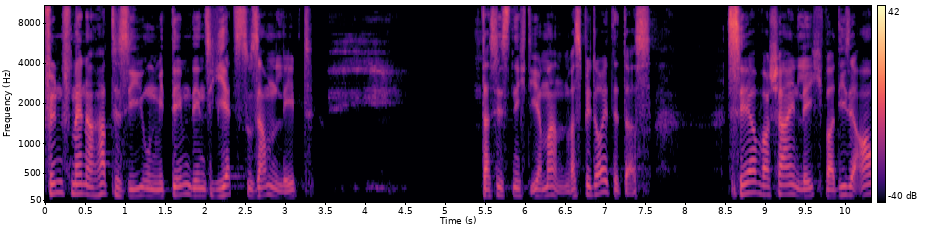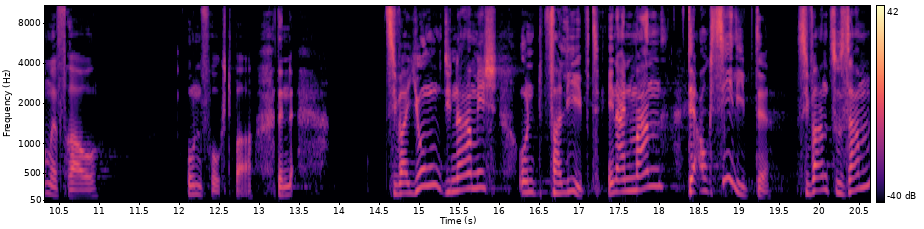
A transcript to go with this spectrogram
Fünf Männer hatte sie und mit dem, den sie jetzt zusammenlebt, das ist nicht ihr Mann. Was bedeutet das? Sehr wahrscheinlich war diese arme Frau unfruchtbar. Denn sie war jung, dynamisch und verliebt in einen Mann, der auch sie liebte. Sie waren zusammen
